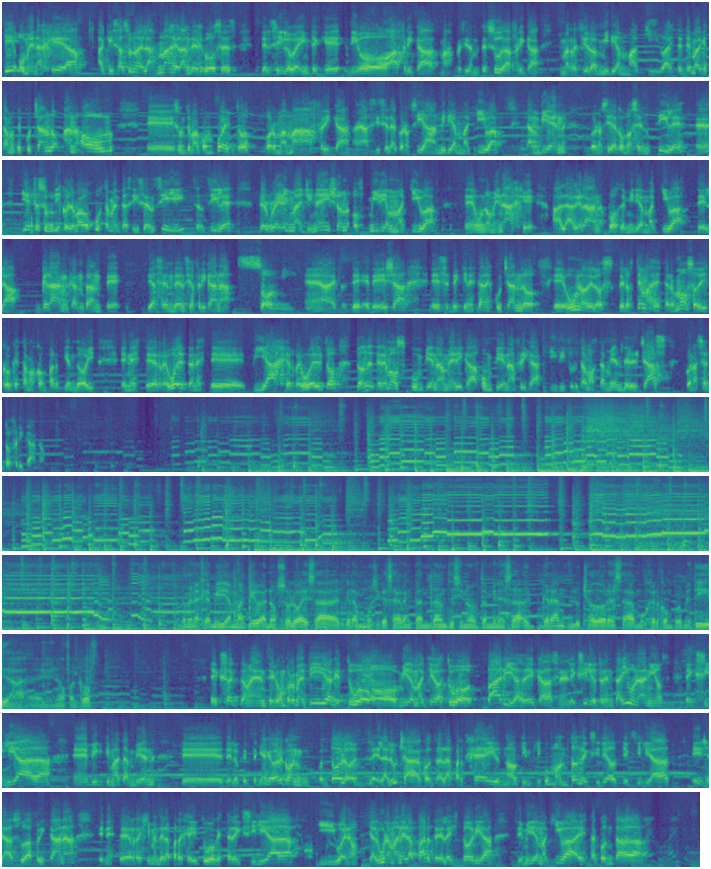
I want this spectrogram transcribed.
que homenajea a quizás una de las más grandes voces del siglo XX que dio África, más precisamente Sudáfrica, y me refiero a Miriam Makeba. Este tema que estamos escuchando, And Home, eh, es un tema compuesto por Mamá África, así se la conocía a Miriam Makeba, también conocida como Sensile, ¿eh? y este es un disco llamado justamente así, Sensili, Sensile, The Reimagination of Miriam Makeba, ¿eh? un homenaje a la gran voz de Miriam Makeba, de la gran cantante de ascendencia africana Somi. ¿eh? De, ella es de quien están escuchando eh, uno de los, de los temas de este hermoso disco que estamos compartiendo hoy en este revuelto, en este viaje revuelto, donde tenemos un pie en América, un pie en África y disfrutamos también del jazz con acento africano. Homenaje a Miriam Makeba, no solo a esa gran música, esa gran cantante, sino también a esa gran luchadora, esa mujer comprometida, eh, ¿no, Falkov? Exactamente, comprometida, que tuvo, Mira Maquieva estuvo varias décadas en el exilio, 31 años exiliada, eh, víctima también de, lo que tenía que ver con, todo la lucha contra la apartheid, ¿no? que implicó un montón de exiliados y exiliadas. Ella, sudafricana, en este régimen de la apartheid tuvo que estar exiliada y bueno, de alguna manera parte de la historia de Miriam Makiba está contada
